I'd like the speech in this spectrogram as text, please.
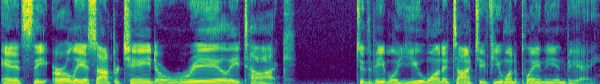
And it's the earliest opportunity to really talk to the people you want to talk to if you want to play in the NBA.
